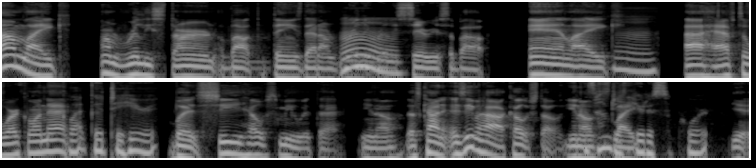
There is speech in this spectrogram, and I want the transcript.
I'm like I'm really stern about the things that I'm really really Mm. serious about, and like Mm, I have to work on that. quite good to hear it. But she helps me with that. You know, that's kind of it's even how I coach though. You know, I'm just like here to support. yeah.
